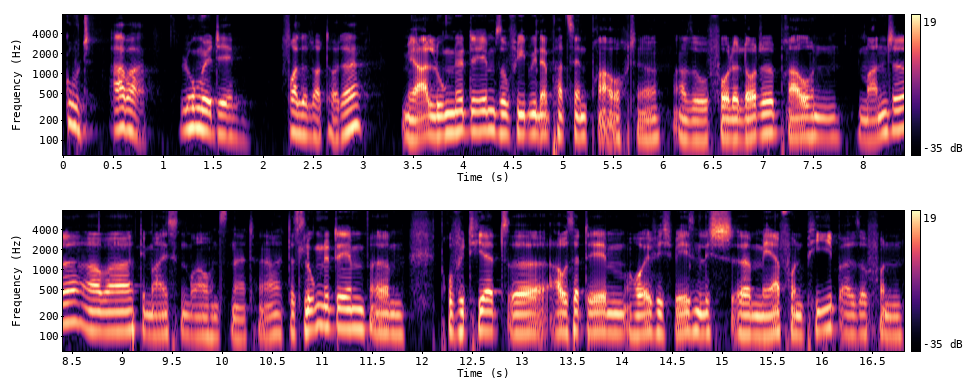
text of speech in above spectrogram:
Gut, aber Lungenödem, volle Lotte, oder? Ja, Lungenödem, so viel wie der Patient braucht. Ja. Also volle Lotte brauchen manche, aber die meisten brauchen es nicht. Ja. Das Lungenödem ähm, profitiert äh, außerdem häufig wesentlich äh, mehr von PEEP, also von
